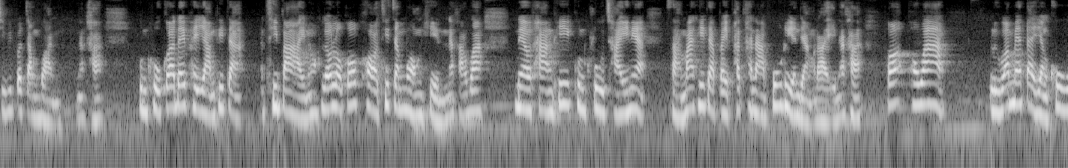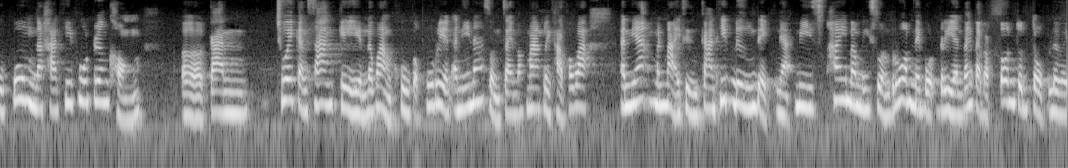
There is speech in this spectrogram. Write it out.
ชีวิตประจำวันนะคะ คุณครูก็ได้พยายามที่จะอธิบายเนาะแล้วเราก็พอที่จะมองเห็นนะคะว่า แนวทางที่คุณครูใช้เนี่ยสามารถที่จะไปพัฒนาผู้เรียนอย่างไรนะคะ เพราะเพราะว่า หรือว่าแม้แต่อย่างครูปุ้มนะคะที่พูดเรื่องของการช่วยกันสร้างเกณฑ์ระหว่างครูกับผู้เรียน อันนี้น่าสนใจมากๆเลยค่ะ เพราะว่าอันเนี้ยมันหมายถึงการที่ดึงเด็กเนี่ยมีให้มามีส่วนร่วมในบทเรียนตั้งแต่แบบต้นจนจบเลย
